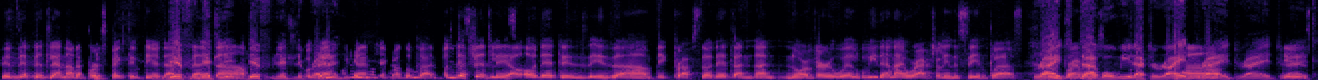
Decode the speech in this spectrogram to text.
there's definitely another perspective there. That, definitely, that, um, definitely, Brian. We can, we can check out the plan. But definitely, Odette is is uh, big props to Odette and, and Nora very well. Weed and I were actually in the same class. Right, talk about Weed at right, um, right, right, right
